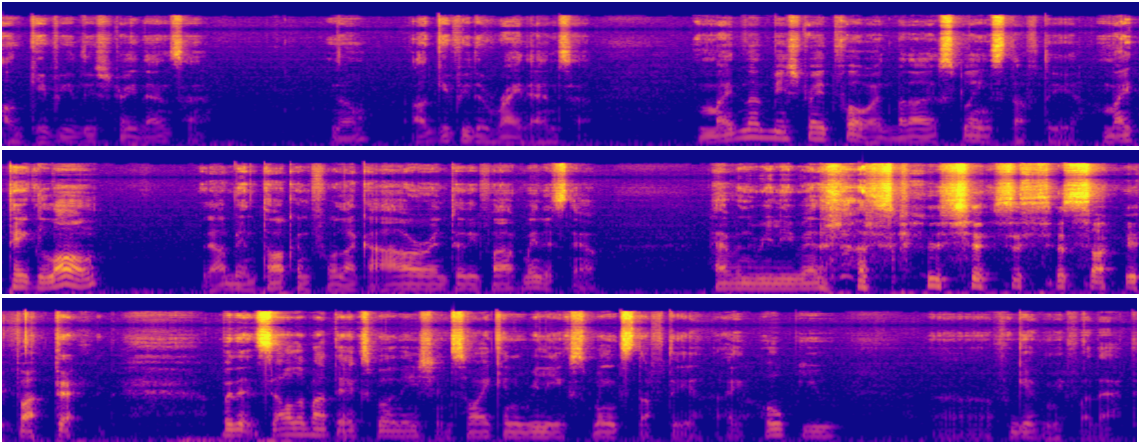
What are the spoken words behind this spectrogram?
I'll give you the straight answer. No, I'll give you the right answer. Might not be straightforward, but I'll explain stuff to you. Might take long. I've been talking for like an hour and 35 minutes now. Haven't really read a lot of scriptures, so sorry about that. But it's all about the explanation, so I can really explain stuff to you. I hope you uh, forgive me for that.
